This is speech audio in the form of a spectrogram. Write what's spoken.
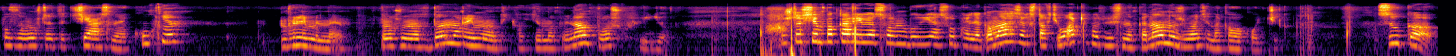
Потому что это частная кухня, временная. Потому что у нас дома ремонт, как я напоминал в прошлых видео. Ну что, всем пока, ребят, с вами был я, Супер Лего Ставьте лайки, подписывайтесь на канал, нажимайте на колокольчик. Ссылка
